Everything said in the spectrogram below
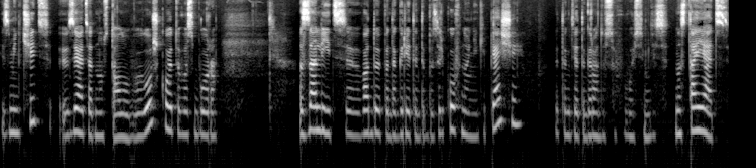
измельчить, взять одну столовую ложку этого сбора, залить водой подогретой до пузырьков, но не кипящей, это где-то градусов 80, настоять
